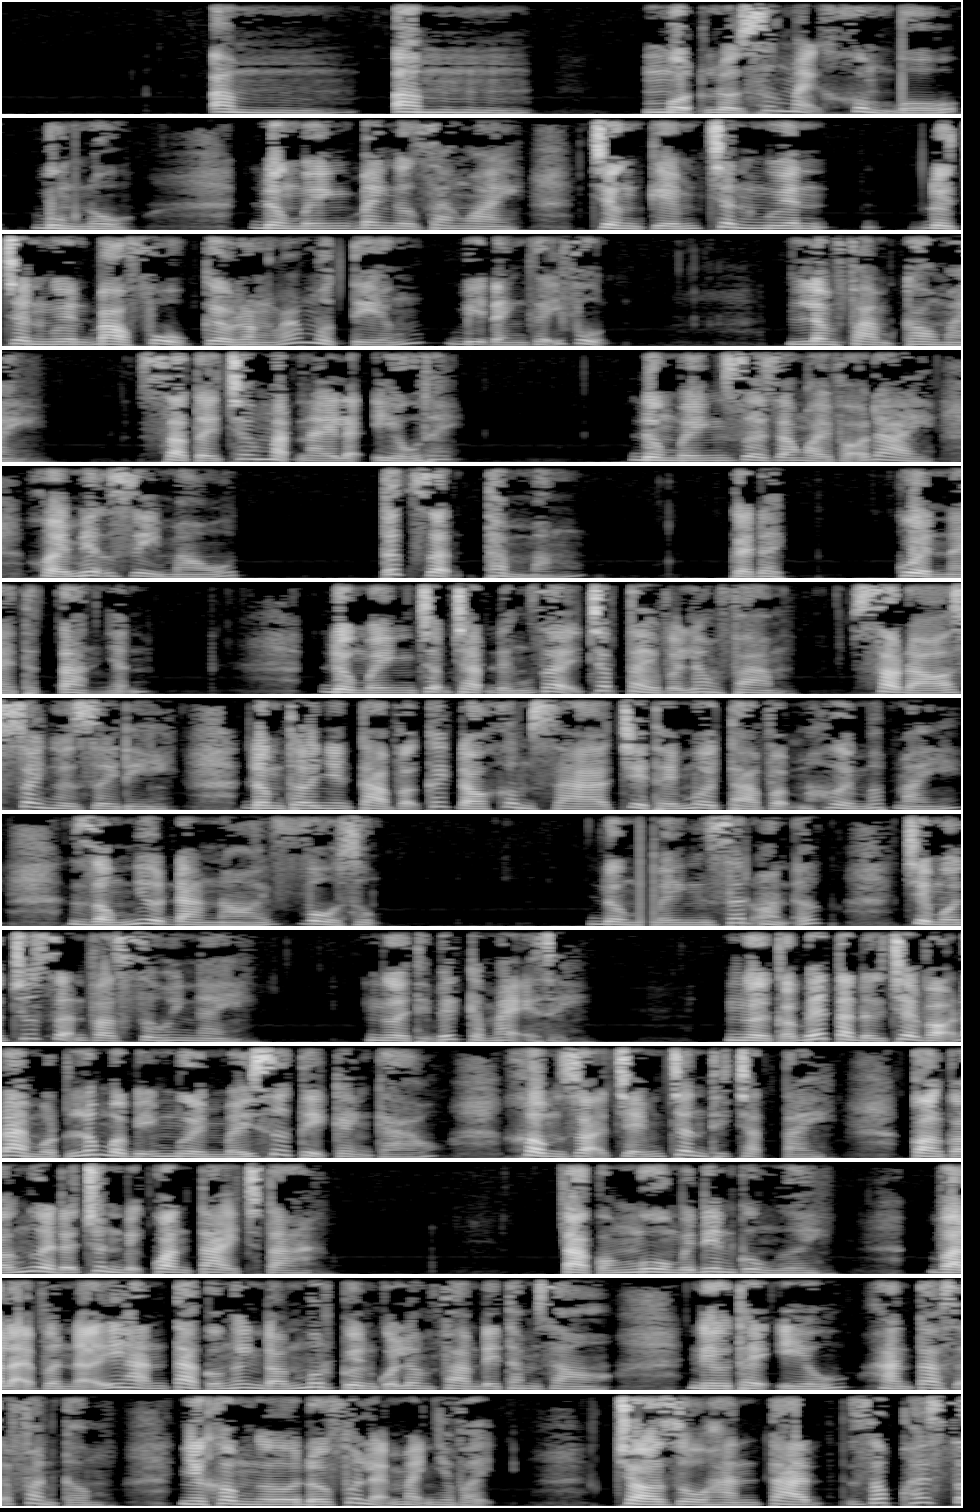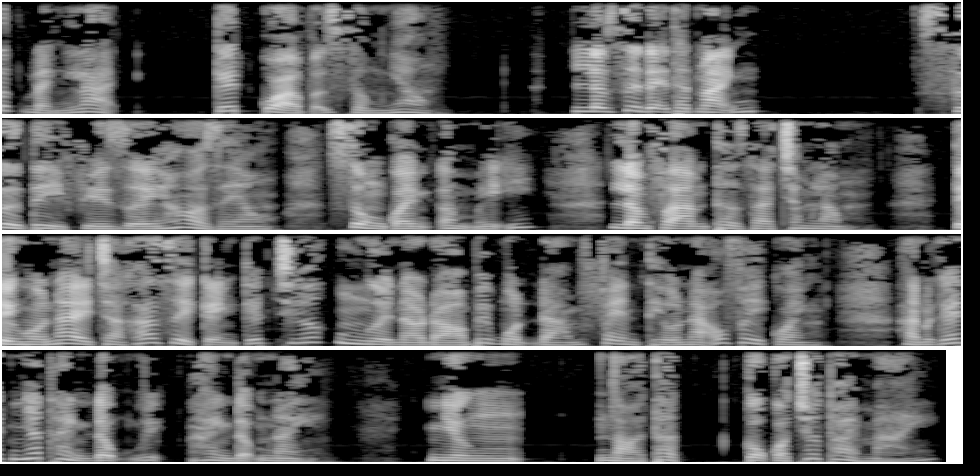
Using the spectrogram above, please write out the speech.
ầm ầm Một luồng sức mạnh khủng bố bùng nổ. Đường Minh bay ngược ra ngoài, trường kiếm chân nguyên được Trần Nguyên bảo phủ kêu răng rắc một tiếng, bị đánh gãy vụn. Lâm Phàm cau mày. Sao tới trước mặt này lại yếu thế? Đường Minh rơi ra ngoài võ đài, khóe miệng dỉ máu, tức giận thầm mắng. Cái địch, quyền này thật tàn nhẫn. Đường Minh chậm chạp đứng dậy chắp tay với Lâm Phàm sau đó xoay người rời đi, đồng thời nhìn tả vận cách đó không xa, chỉ thấy môi tả vận hơi mất máy, giống như đang nói vô dụng. Đường mình rất oan ức, chỉ muốn chút giận vào sư huynh này. Người thì biết cả mẹ gì. Người có biết ta đứng trên võ đài một lúc mà bị mười mấy sư tỷ cảnh cáo, không dọa chém chân thì chặt tay, còn có người đã chuẩn bị quan tài cho ta. Ta có ngu mới điên cùng người. Và lại vừa nãy hắn ta có nghênh đón một quyền của Lâm Phàm để thăm dò. Nếu thấy yếu, hắn ta sẽ phản công. Nhưng không ngờ đối phương lại mạnh như vậy. Cho dù hắn ta dốc hết sức đánh lại, kết quả vẫn giống nhau. Lâm sư đệ thật mạnh. Sư tỷ phía dưới hò reo, xung quanh ẩm mỹ. Lâm Phạm thở ra trong lòng. Tình huống này chẳng khác gì cảnh kiếp trước, người nào đó bị một đám phen thiếu não vây quanh. Hắn ghét nhất hành động hành động này. Nhưng, nói thật, cậu có chút thoải mái.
